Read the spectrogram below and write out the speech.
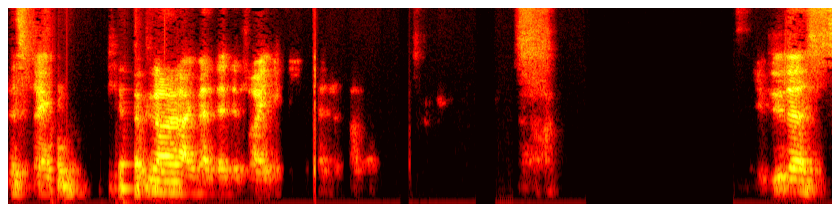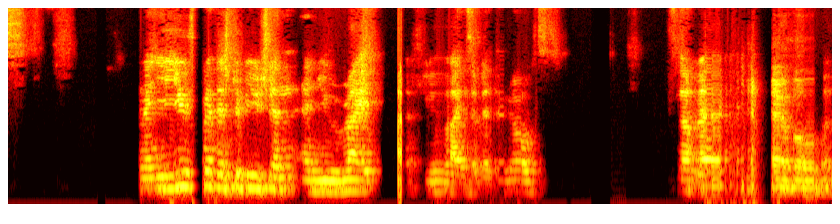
this thing, no, I meant identifying. You do this, and then you use the distribution and you write a few lines of integrals. It's not very terrible, but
